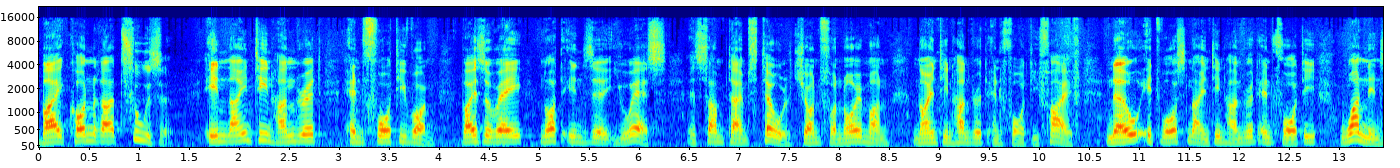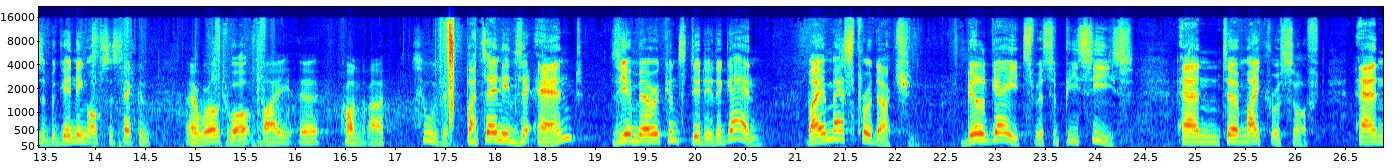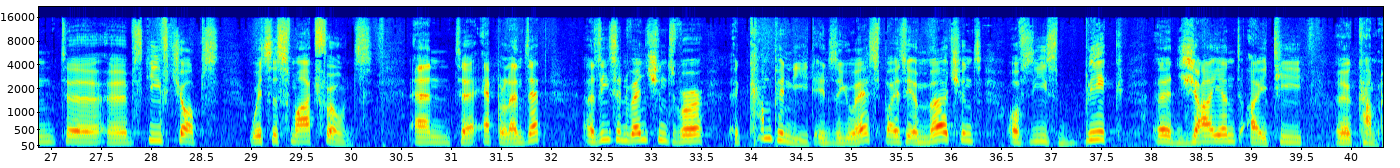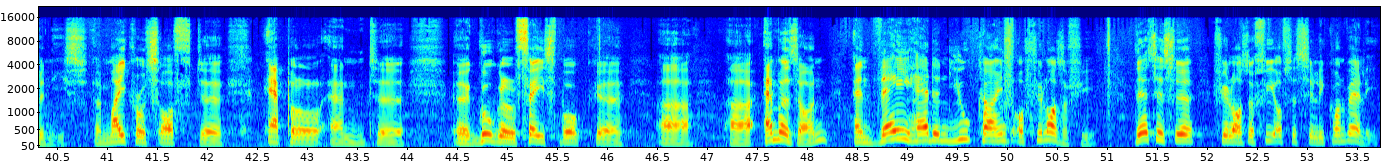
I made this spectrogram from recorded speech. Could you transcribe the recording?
by Konrad Zuse in 1941. By the way, not in the US, as sometimes told, John von Neumann, 1945. No, it was 1941, in the beginning of the Second World War, by uh, Konrad Zuse. But then in the end, the Americans did it again by mass production. Bill Gates with the PCs, and uh, Microsoft, and uh, Steve Jobs with the smartphones, and Apple. And that uh, these inventions were accompanied in the US by the emergence of these big, uh, giant IT companies Microsoft, Apple, and Google, Facebook. Uh, Amazon, and they had a new kind of philosophy. This is the philosophy of the Silicon Valley.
